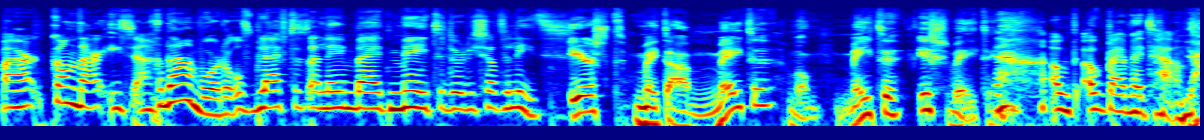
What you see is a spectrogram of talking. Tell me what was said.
Maar kan daar iets aan gedaan worden? Of blijft het alleen bij het meten door die satelliet? Eerst methaan meten, want meten is weten. Ook, ook bij methaan? Ja.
